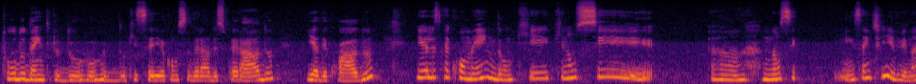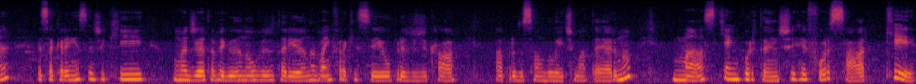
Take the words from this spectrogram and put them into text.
tudo dentro do, do que seria considerado esperado e adequado. E eles recomendam que, que não se uh, não se incentive, né? Essa crença de que uma dieta vegana ou vegetariana vai enfraquecer ou prejudicar a produção do leite materno, mas que é importante reforçar que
